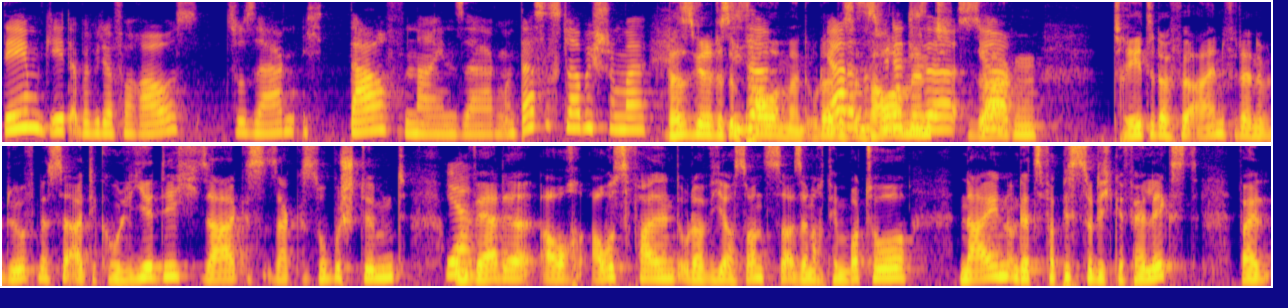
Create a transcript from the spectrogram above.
Dem geht aber wieder voraus, zu sagen, ich darf Nein sagen. Und das ist, glaube ich, schon mal. Das ist wieder das dieser, Empowerment, oder? Ja, das, das Empowerment dieser, zu sagen, ja, trete dafür ein, für deine Bedürfnisse, artikulier dich, sag es, sag es so bestimmt ja. und werde auch ausfallend oder wie auch sonst, also nach dem Motto, nein, und jetzt verpisst du dich gefälligst, weil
